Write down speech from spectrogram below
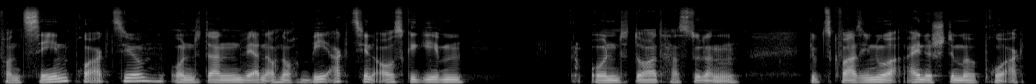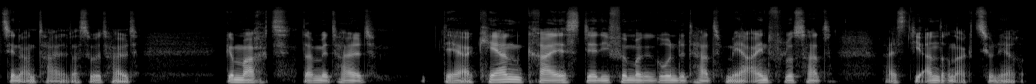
von 10 pro Aktie und dann werden auch noch B-Aktien ausgegeben und dort hast du dann gibt es quasi nur eine Stimme pro Aktienanteil. Das wird halt gemacht, damit halt der Kernkreis, der die Firma gegründet hat, mehr Einfluss hat als die anderen Aktionäre.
